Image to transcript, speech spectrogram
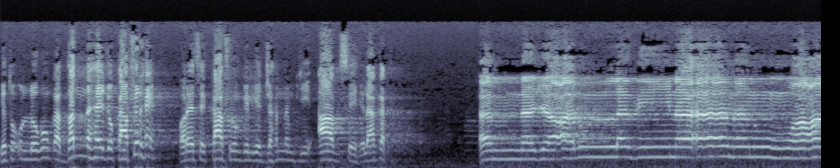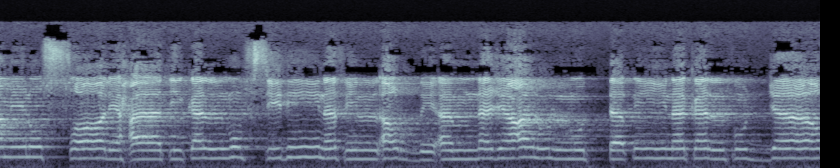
یہ تو ان لوگوں کا دن ہے جو کافر ہیں، اور ایسے کافروں کے لیے جہنم کی آگ سے ہلاکت ام نجعل الذين آمنوا وعملوا الصالحات كالمفسدين في الأرض ام نجعل المتقين كالفجار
